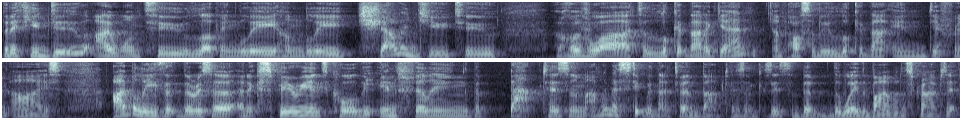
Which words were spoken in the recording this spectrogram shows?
But if you do, I want to lovingly, humbly challenge you to revoir, to look at that again and possibly look at that in different eyes. I believe that there is a, an experience called the infilling, the baptism. I'm going to stick with that term baptism because it's the, the way the Bible describes it.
